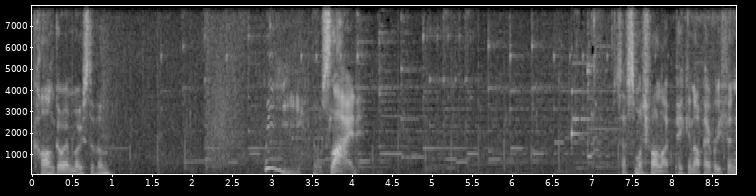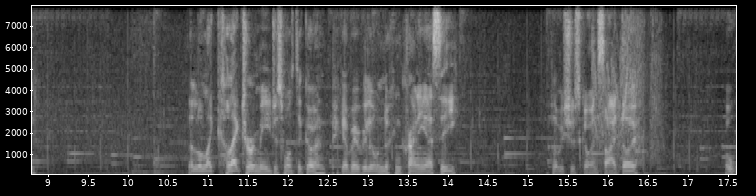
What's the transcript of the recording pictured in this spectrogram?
can't go in most of them. Whee! Little slide. Just have so much fun like picking up everything. The little like collector of me just wants to go and pick up every little nook and cranny I see. I thought we should just go inside though. Oh.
